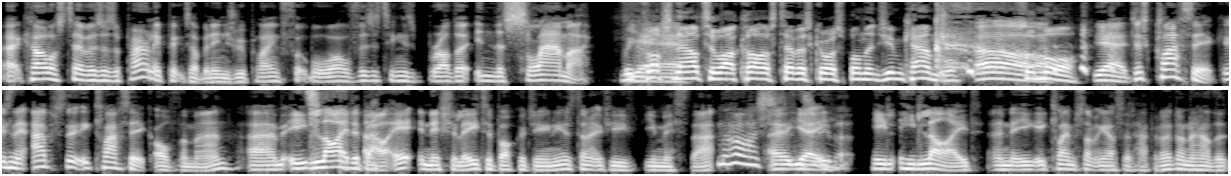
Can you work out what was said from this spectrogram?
Uh, Carlos Tevez has apparently picked up an injury playing football while visiting his brother in the Slammer. We Yeah. cross now to our Carlos Tevez correspondent, Jim Campbell, Oh, for more. Yeah, just classic, isn't it? Absolutely classic of the man. Um, he lied about it initially to Boca Juniors. Don't know if you you missed that. No, I Uh, didn't yeah, see he, that. he he lied and he, he claimed something else had happened. I don't know how the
